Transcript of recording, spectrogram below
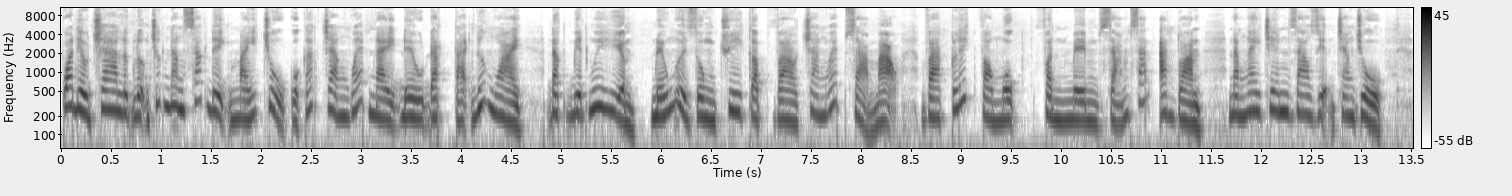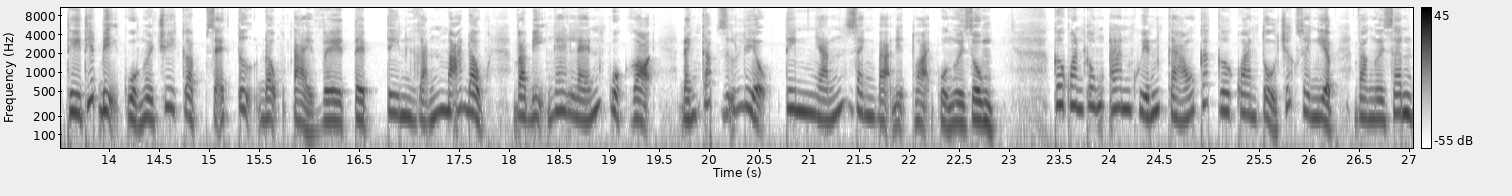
Qua điều tra, lực lượng chức năng xác định máy chủ của các trang web này đều đặt tại nước ngoài, đặc biệt nguy hiểm nếu người dùng truy cập vào trang web giả mạo và click vào mục phần mềm giám sát an toàn nằm ngay trên giao diện trang chủ, thì thiết bị của người truy cập sẽ tự động tải về tệp tin gắn mã độc và bị nghe lén cuộc gọi, đánh cắp dữ liệu, tin nhắn, danh bạ điện thoại của người dùng. Cơ quan công an khuyến cáo các cơ quan tổ chức doanh nghiệp và người dân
